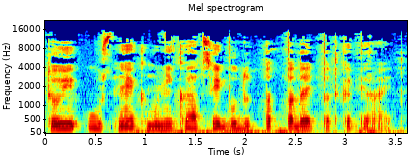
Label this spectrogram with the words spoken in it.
то и устные коммуникации будут подпадать под копирайт.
